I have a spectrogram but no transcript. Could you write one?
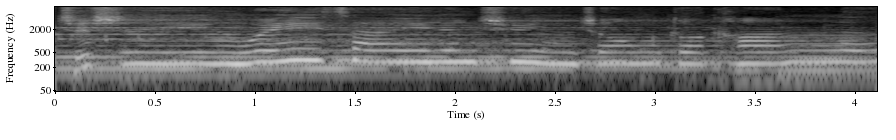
只是因为在人群中多看了。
